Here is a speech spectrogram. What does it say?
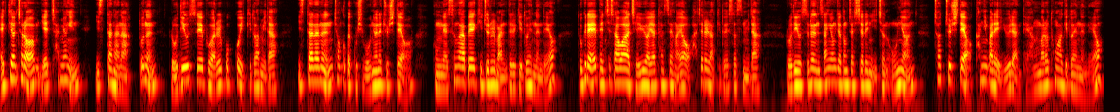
액티언처럼 옛 차명인 이스타나나 또는 로디우스의 부활을 꼽고 있기도 합니다. 이스타나는 1995년에 출시되어 국내 승합의 기준을 만들기도 했는데요. 독일의 벤치사와 제휴하여 탄생하여 화제를 낳기도 했었습니다. 로디우스는 쌍용 자동차 시절인 2005년 첫 출시되어 카니발의 유일한 대항마로 통하기도 했는데요.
